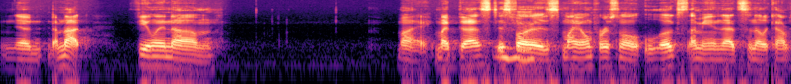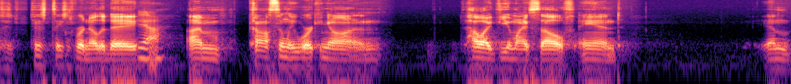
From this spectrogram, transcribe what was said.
You know, I'm not feeling um, my my best mm-hmm. as far mm-hmm. as my own personal looks. I mean, that's another conversation for another day. Yeah, I'm constantly working on how I view myself and and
